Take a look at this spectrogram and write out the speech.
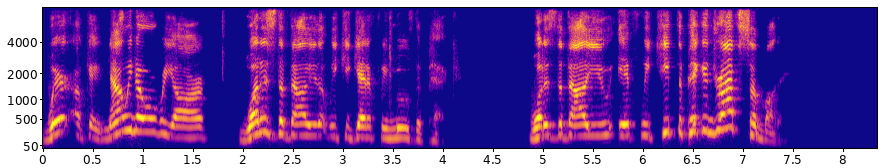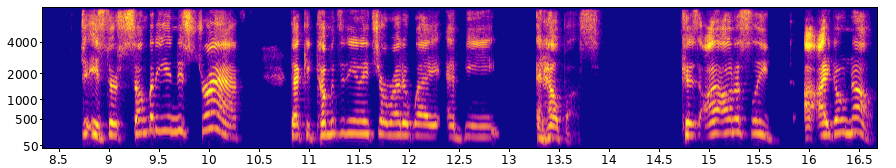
where, okay, now we know where we are. What is the value that we could get if we move the pick? What is the value if we keep the pick and draft somebody? Is there somebody in this draft that could come into the NHL right away and be and help us? Because I honestly, I, I don't know.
